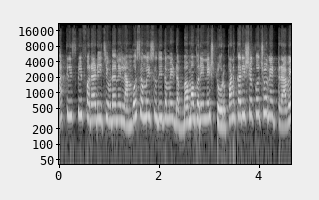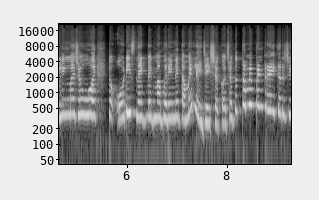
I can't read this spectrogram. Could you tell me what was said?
આ ક્રિસ્પી ફરાળી ચેવડાને લાંબો સમય સુધી તમે ડબ્બામાં ભરીને સ્ટોર પણ કરી શકો છો અને ટ્રાવેલિંગમાં જવું હોય તો ઓડી સ્નેક બેગમાં ભરીને તમે લઈ જઈ શકો છો. તો તમે પણ ટ્રાય કરજો.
